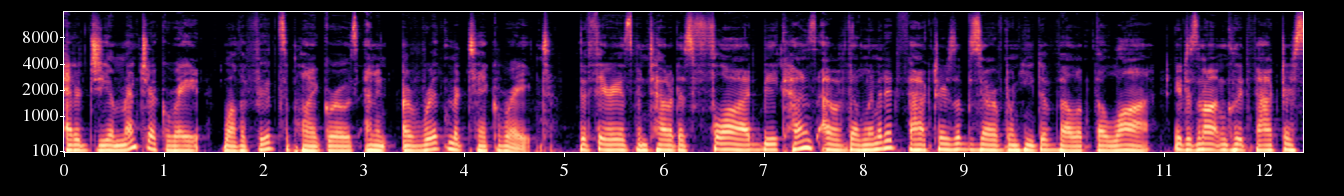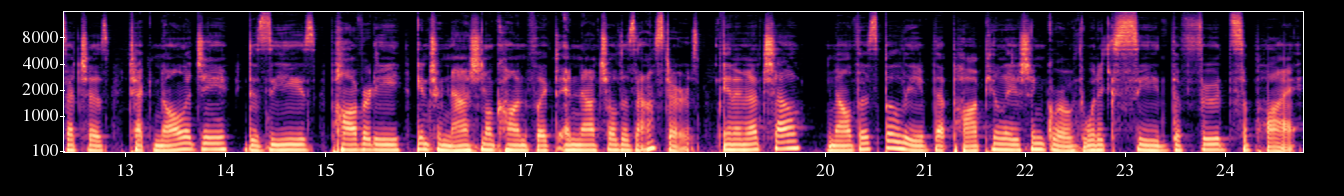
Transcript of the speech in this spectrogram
at a geometric rate while the food supply grows at an arithmetic rate. The theory has been touted as flawed because of the limited factors observed when he developed the law. It does not include factors such as technology, disease, poverty, international conflict, and natural disasters. In a nutshell, Malthus believed that population growth would exceed the food supply.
